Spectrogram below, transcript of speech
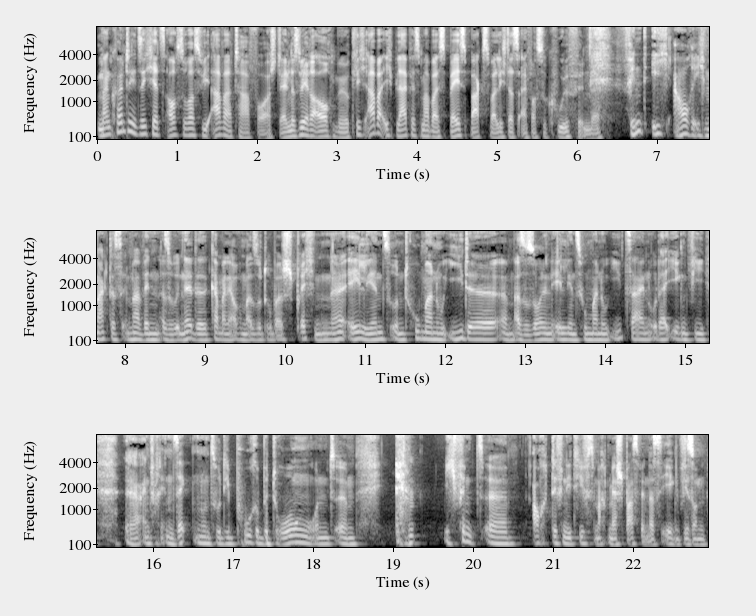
Man könnte sich jetzt auch sowas wie Avatar vorstellen. Das wäre auch möglich, aber ich bleibe jetzt mal bei Space Bugs, weil ich das einfach so cool finde. Finde ich auch. Ich mag das immer, wenn, also ne, da kann man ja auch immer so drüber sprechen, ne? Aliens und Humanoide, ähm, also sollen Aliens humanoid sein oder irgendwie äh, einfach Insekten und so die pure Bedrohung und ähm, ich finde äh, auch definitiv, es macht mehr Spaß, wenn das irgendwie so ein,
